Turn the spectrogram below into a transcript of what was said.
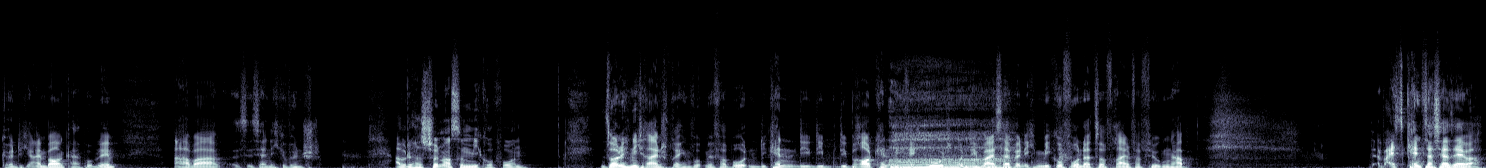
Könnte ich einbauen, kein Problem. Aber es ist ja nicht gewünscht. Aber du hast schon auch so ein Mikrofon. Soll ich nicht reinsprechen, wurde mir verboten. Die, kennen, die, die, die Braut kennt mich recht gut und die weiß halt, wenn ich ein Mikrofon da zur freien Verfügung habe. Weiß, kennst das ja selber.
